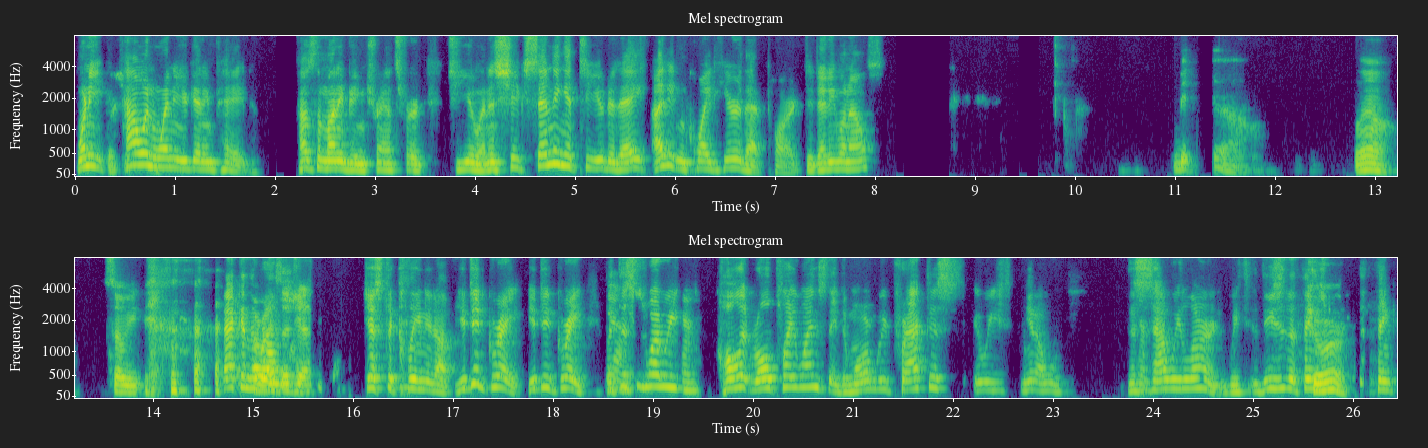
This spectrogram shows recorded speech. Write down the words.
when are you, how and when are you getting paid? How's the money being transferred to you? And is she sending it to you today? I didn't quite hear that part. Did anyone else? Yeah. Well, so. Back in the role, play, just to clean it up. You did great. You did great. But Yeah, this is why we call it role play Wednesday. The more we practice, we, you know, this is how we learn. We, these are the things Sure. think,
